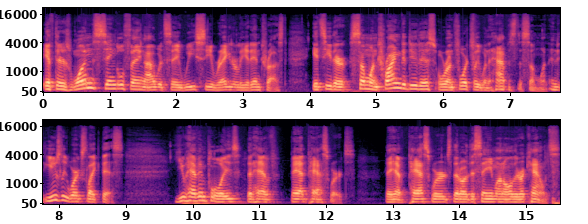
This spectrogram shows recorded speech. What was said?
If there's one single thing I would say we see regularly at Intrust, it's either someone trying to do this or unfortunately when it happens to someone. And it usually works like this you have employees that have bad passwords. They have passwords that are the same on all their accounts.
